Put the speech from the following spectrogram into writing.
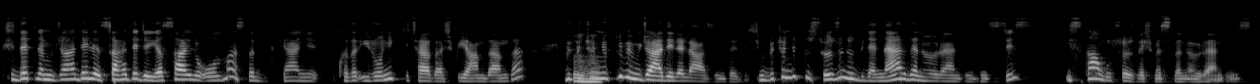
şiddetle mücadele sadece yasayla olmaz tabii yani o kadar ironik ki çağdaş bir yandan da. Bir bütünlüklü bir mücadele lazım dedi. Şimdi bütünlüklü sözünü bile nereden öğrendiniz siz? İstanbul Sözleşmesi'nden öğrendiniz.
